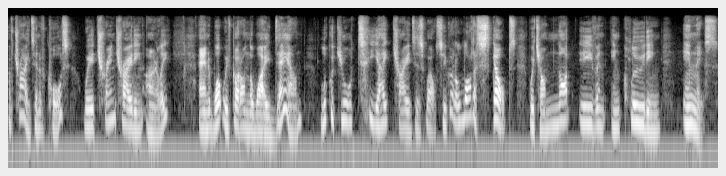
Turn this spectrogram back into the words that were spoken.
of trades. And of course we're trend trading only. And what we've got on the way down look at your t8 trades as well. So you've got a lot of scalps which I'm not even including in this.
